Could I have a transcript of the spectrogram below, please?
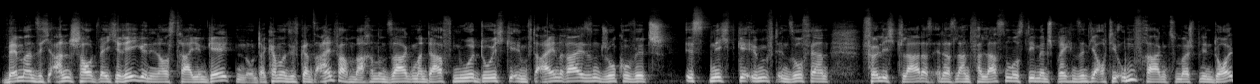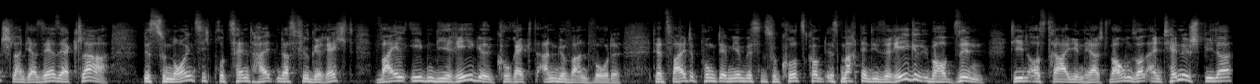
wenn man sich anschaut, welche Regeln in Australien gelten. Und da kann man sich ganz einfach machen und sagen, man darf nur durchgeimpft einreisen. Djokovic ist nicht geimpft. Insofern völlig klar, dass er das Land verlassen muss. Dementsprechend sind ja auch die Umfragen, zum Beispiel in Deutschland, ja sehr, sehr klar. Bis zu 90 Prozent halten das für gerecht, weil eben die Regel korrekt angewandt wurde. Der zweite Punkt, der mir ein bisschen zu kurz kommt, ist, macht denn diese Regel überhaupt Sinn, die in Australien herrscht? Warum soll ein Tennisspieler,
